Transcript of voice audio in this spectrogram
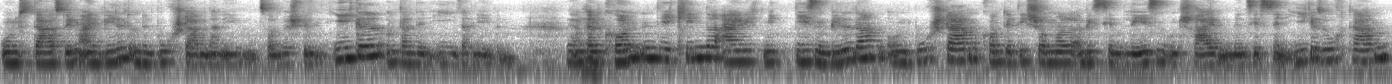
und da hast du eben ein Bild und den Buchstaben daneben, zum Beispiel den Igel und dann den I daneben. Ja. Und dann konnten die Kinder eigentlich mit diesen Bildern und Buchstaben, konnte die schon mal ein bisschen lesen und schreiben. Wenn sie jetzt den I gesucht haben,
